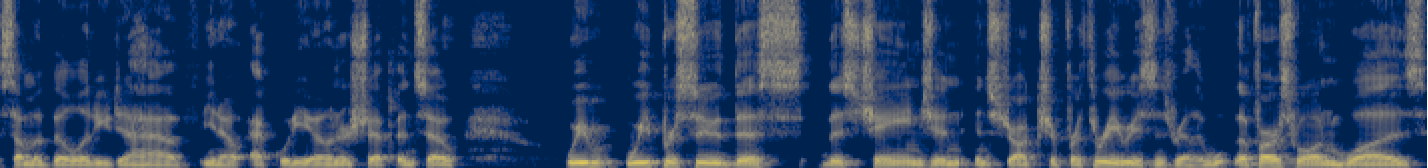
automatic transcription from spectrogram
some ability to have you know equity ownership. And so we we pursued this this change in, in structure for three reasons really. The first one was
